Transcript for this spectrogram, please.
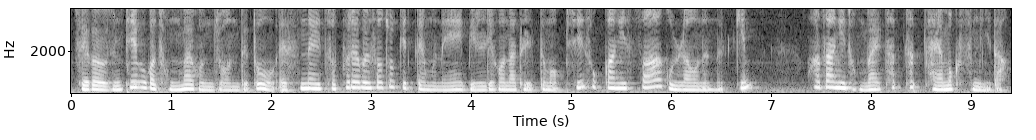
제가 요즘 피부가 정말 건조한데도 에스네이처 프랩을 써줬기 때문에 밀리거나 들뜸 없이 속광이 싹 올라오는 느낌? 화장이 정말 찹찹 잘 먹습니다.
